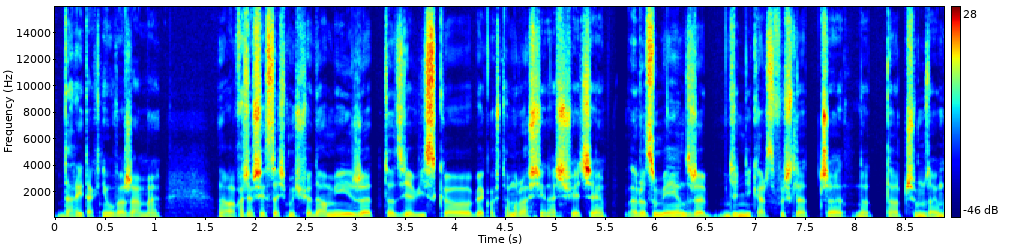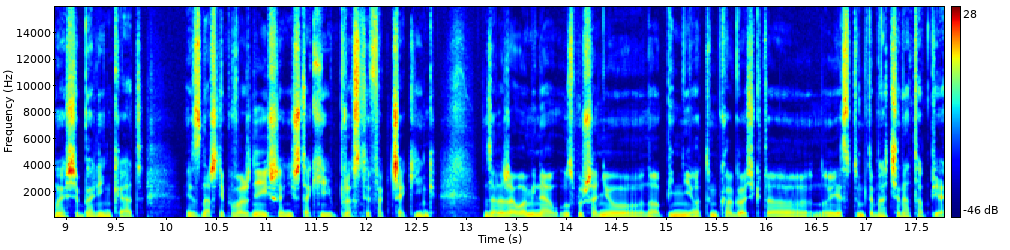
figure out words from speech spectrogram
dalej tak nie uważamy. No, chociaż jesteśmy świadomi, że to zjawisko jakoś tam rośnie na świecie. Rozumiejąc, że dziennikarstwo śledcze, no, to czym zajmuje się Bellingcat, jest znacznie poważniejsze niż taki prosty fact-checking, zależało mi na usłyszeniu no, opinii o tym kogoś, kto no, jest w tym temacie na topie.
